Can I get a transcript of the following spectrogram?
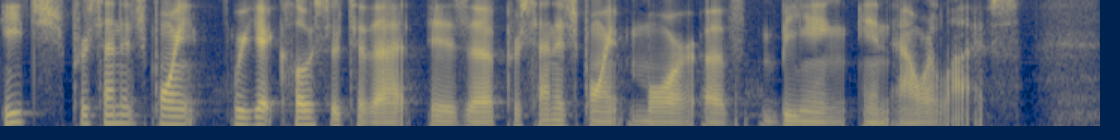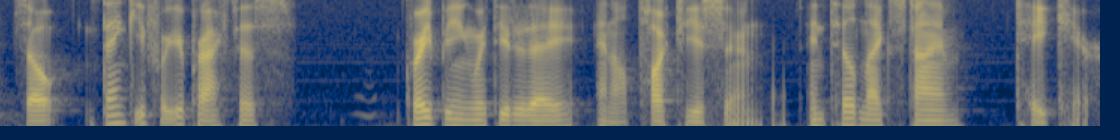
each percentage point we get closer to that is a percentage point more of being in our lives. So, thank you for your practice. Great being with you today, and I'll talk to you soon. Until next time, take care.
